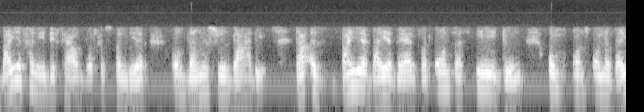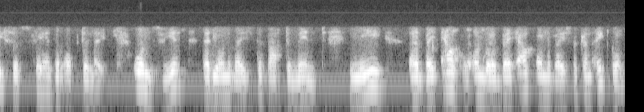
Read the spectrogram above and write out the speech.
baie van hierdie geld word gespandeer op dinge soos daardie. Daar is baie baie werk wat ons as unie doen om ons onderwysers verder op te lei. Ons weet dat die onderwysdepartement nie uh, by elke onder by elke onderwyser kan uitkom.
